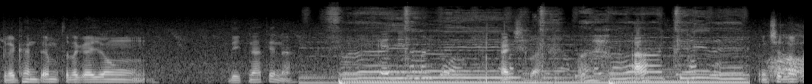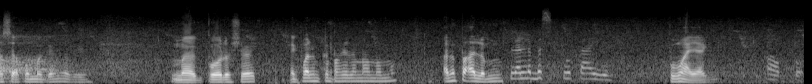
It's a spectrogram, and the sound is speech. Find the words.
pinaghanda mo talaga yung date natin ah. kaya di naman po ah. Ayos ba? Ha? Minsan lang kasi ako mag ano eh. Mag polo shirt. Nagpaalam ka ba kay mama mo? Anong paalam mo? Lalabas po tayo. Pumayag? Opo.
